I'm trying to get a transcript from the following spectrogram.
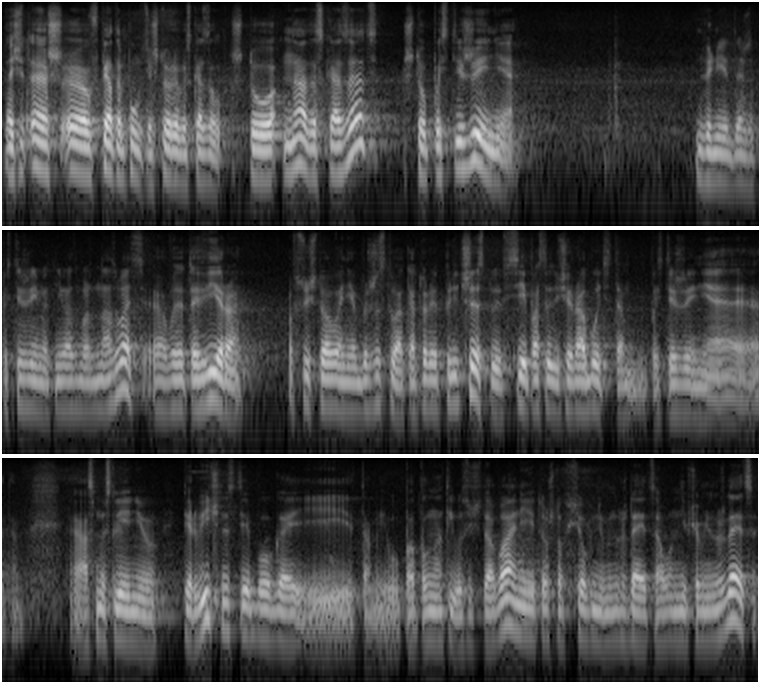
Значит, э, э, в пятом пункте, что Рэбе сказал, что надо сказать, что постижение, вернее, даже постижением это невозможно назвать, а вот эта вера в существование божества, которое предшествует всей последующей работе там, постижения, там, осмыслению первичности Бога и там, его полноты его существования, и то, что все в нем нуждается, а он ни в чем не нуждается.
